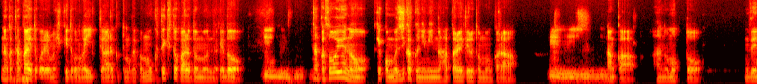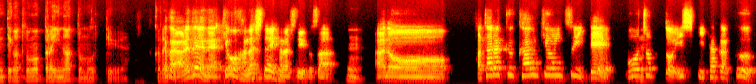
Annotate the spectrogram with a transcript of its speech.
なんか高いところよりも低いところがいいってあることもやっぱ目的とかあると思うんだけど、る。うんうんうん。なんかそういうのを結構無自覚にみんな働いてると思うから、うんうんうんうん。なんかあのもっと前提が整ったらいいなと思うっていう形だからあれだよね、今日話したい話で言うとさ、うん。あのー働く環境について、もうちょっと意識高く、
